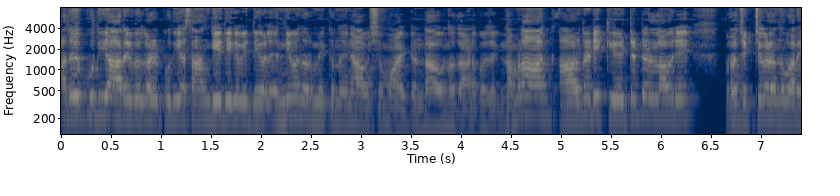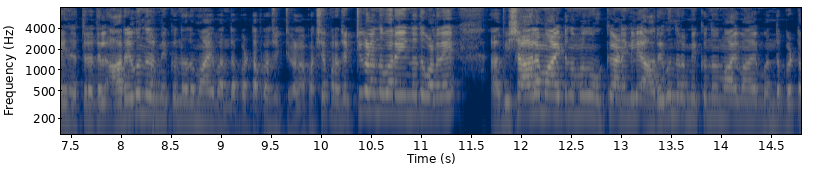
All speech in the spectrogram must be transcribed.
അത് പുതിയ അറിവുകൾ പുതിയ സാങ്കേതിക വിദ്യകൾ എന്നിവ നിർമ്മിക്കുന്നതിന് ആവശ്യമായിട്ടുണ്ടാവുന്നതാണ് പ്രൊജക്ട് നമ്മൾ ആൾറെഡി കേട്ടിട്ടുള്ള ഒരു പ്രൊജക്റ്റുകൾ എന്ന് പറയുന്നത് ഇത്തരത്തിൽ അറിവ് നിർമ്മിക്കുന്നതുമായി ബന്ധപ്പെട്ട പ്രൊജക്റ്റുകളാണ്. പക്ഷേ പ്രൊജക്റ്റുകൾ എന്ന് പറയുന്നത് വളരെ വിശാലമായിട്ട് നമ്മൾ നോക്കുകയാണെങ്കിൽ അറിവ് നിർമ്മിക്കുന്നതുമായി ബന്ധപ്പെട്ട്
